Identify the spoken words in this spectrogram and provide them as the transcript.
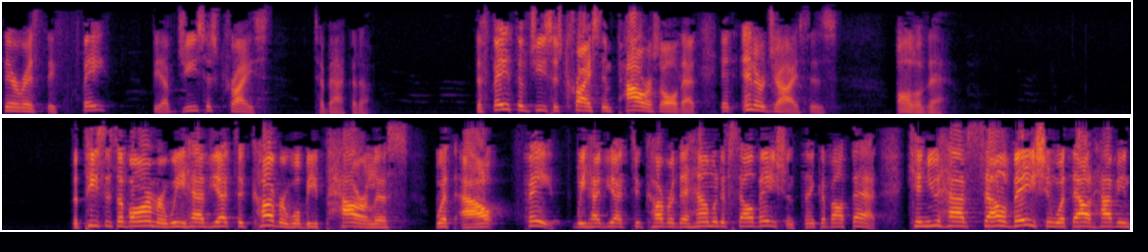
there is the faith of Jesus Christ to back it up. The faith of Jesus Christ empowers all that. It energizes all of that. The pieces of armor we have yet to cover will be powerless without faith. We have yet to cover the helmet of salvation. Think about that. Can you have salvation without having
